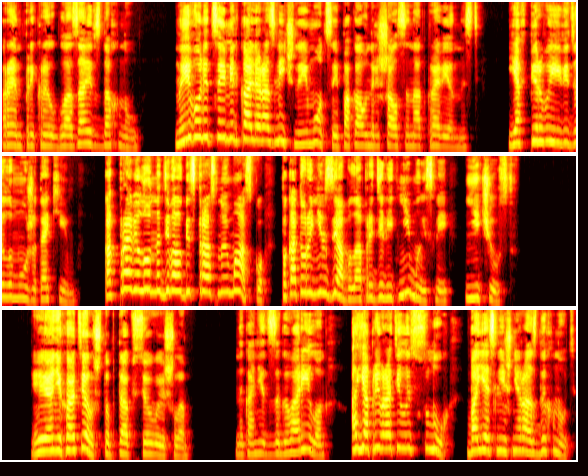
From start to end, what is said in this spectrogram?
Рен прикрыл глаза и вздохнул. На его лице мелькали различные эмоции, пока он решался на откровенность. Я впервые видела мужа таким. Как правило, он надевал бесстрастную маску, по которой нельзя было определить ни мыслей, ни чувств. «Я не хотел, чтобы так все вышло». Наконец заговорил он, а я превратилась в слух, боясь лишний раз дыхнуть.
